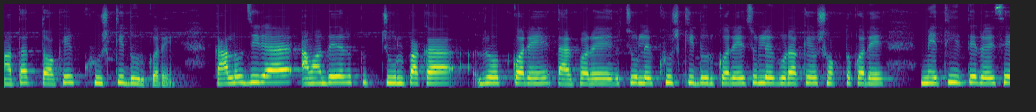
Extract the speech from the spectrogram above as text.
মাথার ত্বকের খুশকি দূর করে। কালো জিরা আমাদের চুল পাকা রোধ করে, তারপরে চুলের খুশকি দূর করে, চুলের গোড়াকেও শক্ত করে। মেথিতে রয়েছে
